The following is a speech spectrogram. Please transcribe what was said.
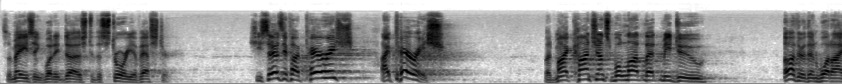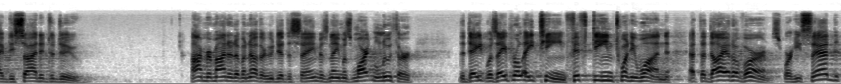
It's amazing what it does to the story of Esther. She says, If I perish, I perish. But my conscience will not let me do other than what I've decided to do. I'm reminded of another who did the same. His name was Martin Luther. The date was April 18, 1521, at the Diet of Worms, where he said,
